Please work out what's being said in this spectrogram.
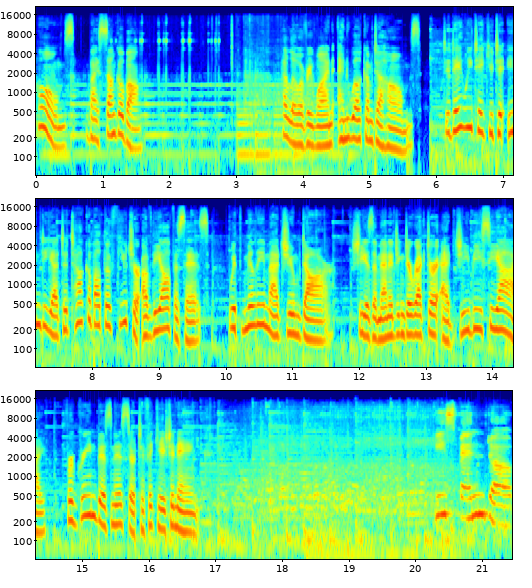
Homes by Saint-Gobain. Hello, everyone, and welcome to Homes. Today, we take you to India to talk about the future of the offices with Mili Majumdar. She is a managing director at GBCI for Green Business Certification Inc. we spend uh,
